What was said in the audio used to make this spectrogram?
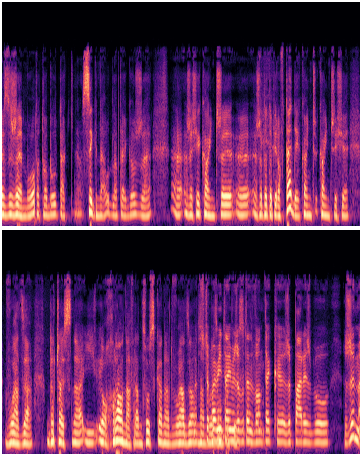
e, z Rzymu, to to był taki no, sygnał dlatego, że, że się kończy, że to dopiero wtedy kończy, kończy się władza doczesna i ochrona francuska nad władzą. Jeszcze pamiętajmy, że był ten wątek, że Paryż był Rzymem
